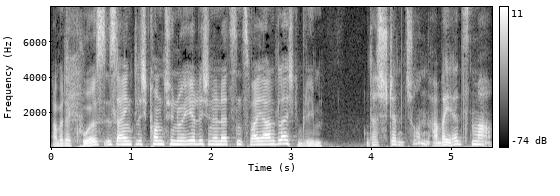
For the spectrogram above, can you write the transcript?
Aber der Kurs ist eigentlich kontinuierlich in den letzten zwei Jahren gleich geblieben. Das stimmt schon. Aber jetzt mal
